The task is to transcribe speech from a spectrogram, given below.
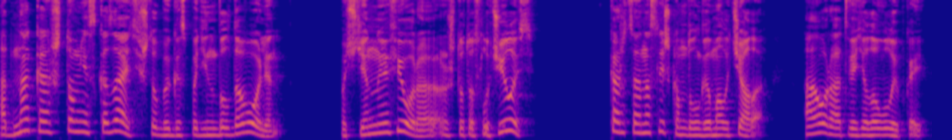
Однако, что мне сказать, чтобы господин был доволен? Почтенная Фиора, что-то случилось? Кажется, она слишком долго молчала. Аура ответила улыбкой.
